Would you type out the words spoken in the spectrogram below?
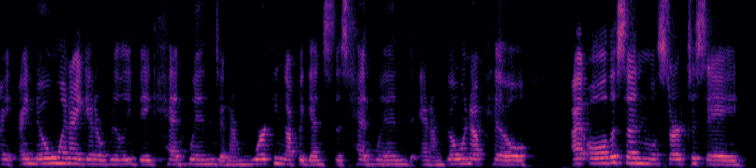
I, I know when I get a really big headwind and I'm working up against this headwind and I'm going uphill, I all of a sudden will start to say,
